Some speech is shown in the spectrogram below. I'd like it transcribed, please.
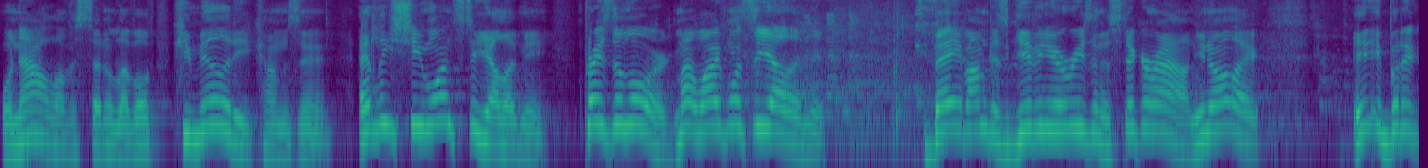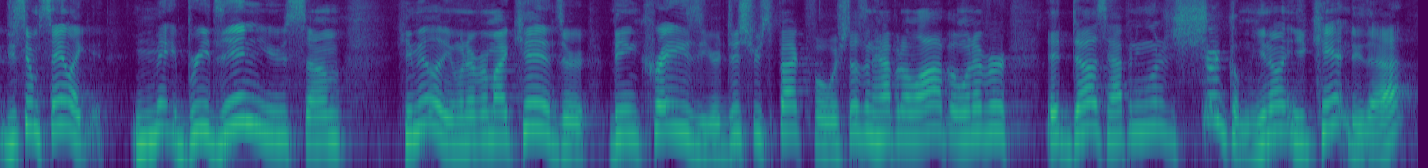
Well, now all of a sudden, a level of humility comes in. At least she wants to yell at me. Praise the Lord. My wife wants to yell at me. Babe, I'm just giving you a reason to stick around. You know, like, it, but it, you see what I'm saying? Like, it breeds in you some humility whenever my kids are being crazy or disrespectful, which doesn't happen a lot, but whenever it does happen, you want to shirk them. You know, you can't do that.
